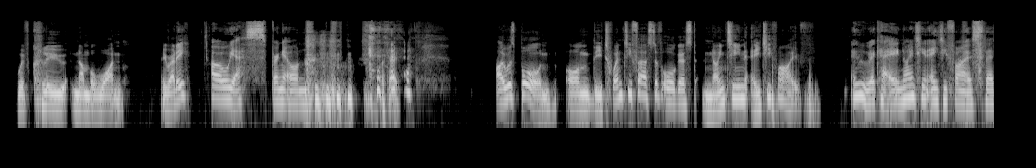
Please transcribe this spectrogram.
with clue number one. Are you ready? Oh, yes. Bring it on. okay. I was born on the 21st of August, 1985. Ooh, okay. 1985. So they're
